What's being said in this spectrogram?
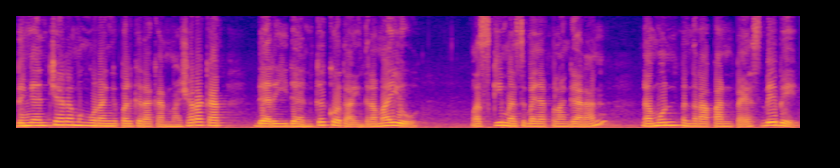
dengan cara mengurangi pergerakan masyarakat dari dan ke kota Indramayu. Meski masih banyak pelanggaran, namun penerapan PSBB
